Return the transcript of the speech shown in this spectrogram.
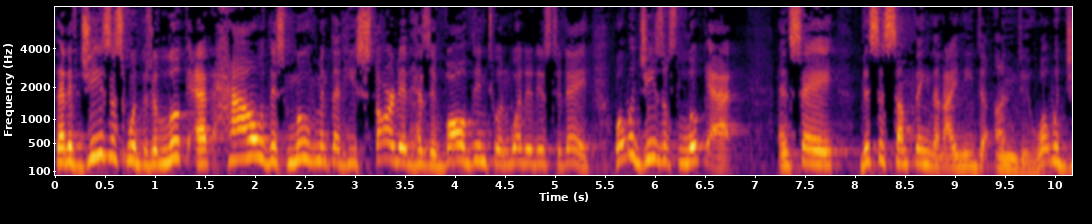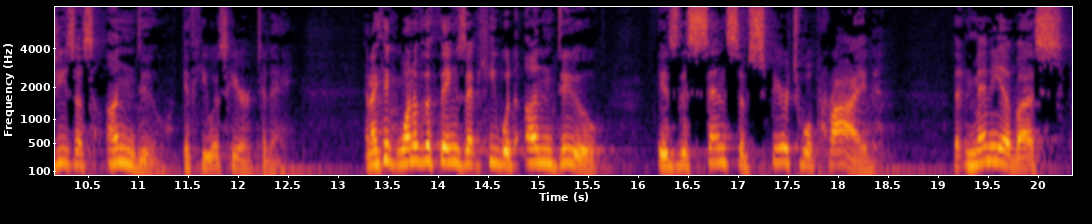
That if Jesus would to look at how this movement that he started has evolved into and what it is today, what would Jesus look at and say, This is something that I need to undo? What would Jesus undo if he was here today? And I think one of the things that he would undo is this sense of spiritual pride that many of us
